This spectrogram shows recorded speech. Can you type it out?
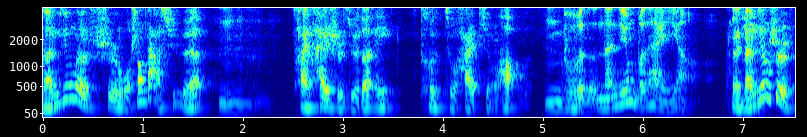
南京的是我上大学嗯才开始觉得，哎，特就还挺好的。嗯，不，南京不太一样。对，南京是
